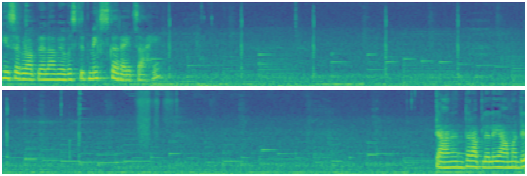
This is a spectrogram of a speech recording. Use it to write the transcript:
हे सगळं आपल्याला व्यवस्थित मिक्स करायचं आहे. त्यानंतर आपल्याला यामध्ये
